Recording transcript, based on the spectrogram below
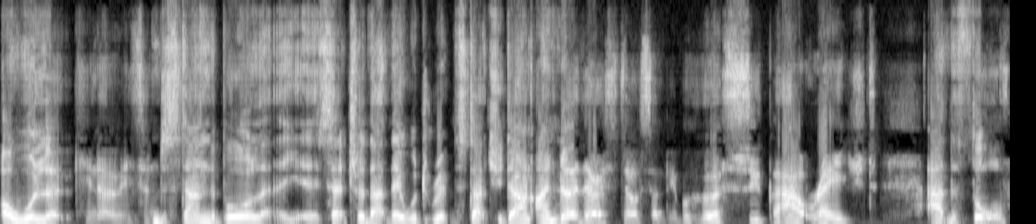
"Oh well, look, you know, it's understandable, etc." That they would rip the statue down. I know there are still some people who are super outraged at the thought of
